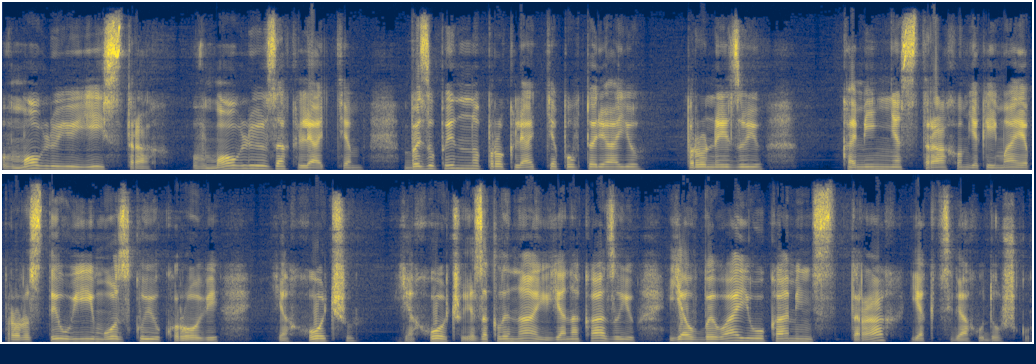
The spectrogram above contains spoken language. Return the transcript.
вмовлюю їй страх вмовлюю закляттям, безупинно прокляття повторяю, пронизую каміння страхом, який має прорости у її мозкою крові. Я хочу, я хочу, я заклинаю, я наказую, я вбиваю у камінь страх, як цвях у дошку.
